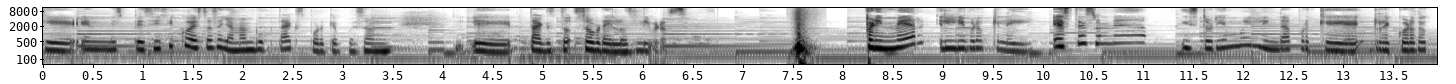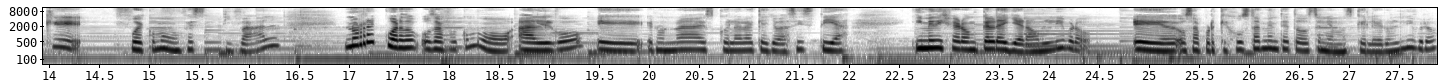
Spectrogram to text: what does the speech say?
Que en específico estos se llaman book tags porque pues son eh, tags sobre los libros. Primer libro que leí. Esta es una historia muy linda porque recuerdo que fue como un festival. No recuerdo, o sea, fue como algo eh, en una escuela a la que yo asistía y me dijeron que leyera un libro. Eh, o sea, porque justamente todos teníamos que leer un libro,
